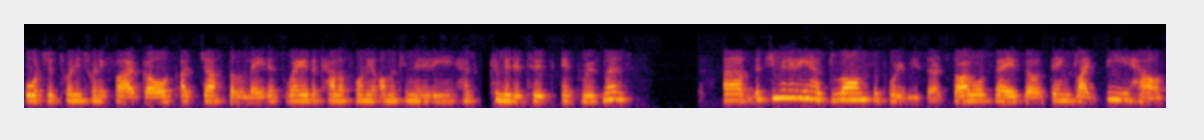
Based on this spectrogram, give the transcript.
Orchard 2025 goals are just the latest way the California almond community has committed to improvement. Uh, the community has long supported research. So I will say, so on things like bee health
